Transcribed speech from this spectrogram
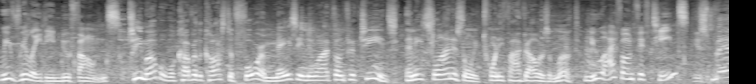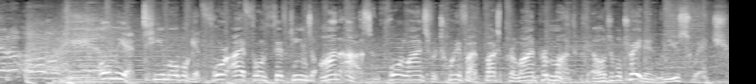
We really need new phones. T-Mobile will cover the cost of four amazing new iPhone 15s, and each line is only $25 a month. New iPhone 15s? Only at T-Mobile get four iPhone 15s on us and four lines for 25 bucks per line per month with eligible trade-in when you switch.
